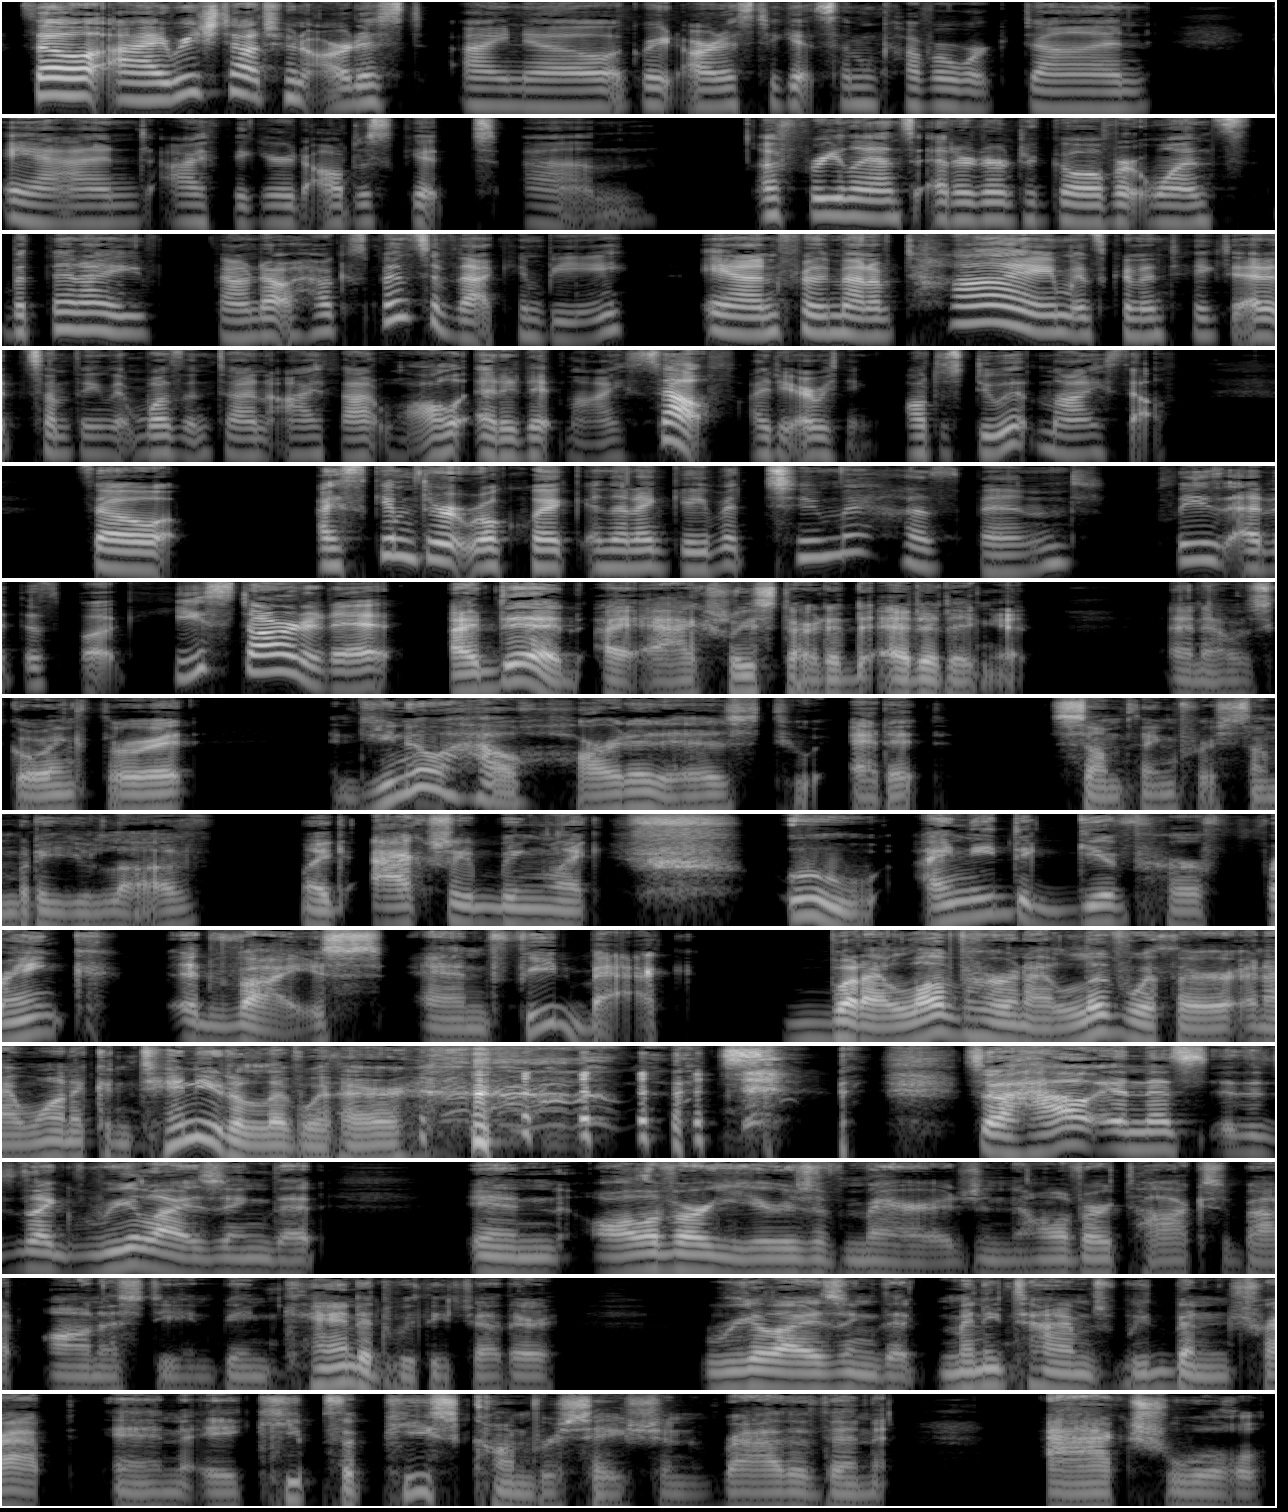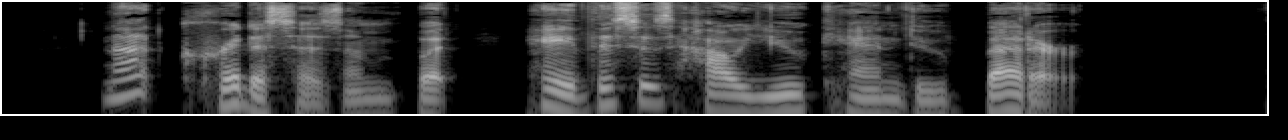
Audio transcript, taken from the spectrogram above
So I reached out to an artist I know, a great artist, to get some cover work done. And I figured I'll just get um, a freelance editor to go over it once. But then I found out how expensive that can be. And for the amount of time it's going to take to edit something that wasn't done, I thought, well, I'll edit it myself. I do everything. I'll just do it myself. So I skimmed through it real quick and then I gave it to my husband. Please edit this book. He started it. I did. I actually started editing it and I was going through it. And do you know how hard it is to edit something for somebody you love? Like actually being like, ooh, I need to give her frank advice and feedback, but I love her and I live with her and I want to continue to live with her. so, how, and that's it's like realizing that in all of our years of marriage and all of our talks about honesty and being candid with each other, realizing that many times we'd been trapped in a keep the peace conversation rather than actual, not criticism, but hey, this is how you can do better.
